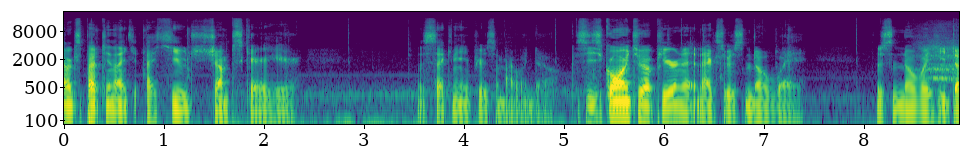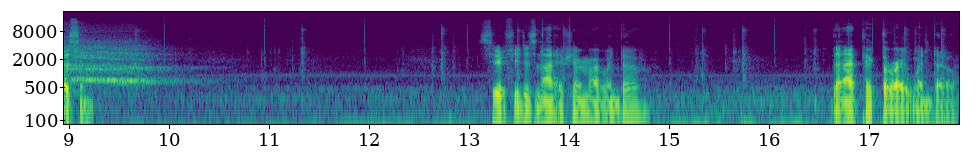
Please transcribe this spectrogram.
I'm expecting like a huge jump scare here. The second he appears in my window. Because he's going to appear in it next. There's no way. There's no way he doesn't. So if he does not appear in my window, then I picked the right window.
